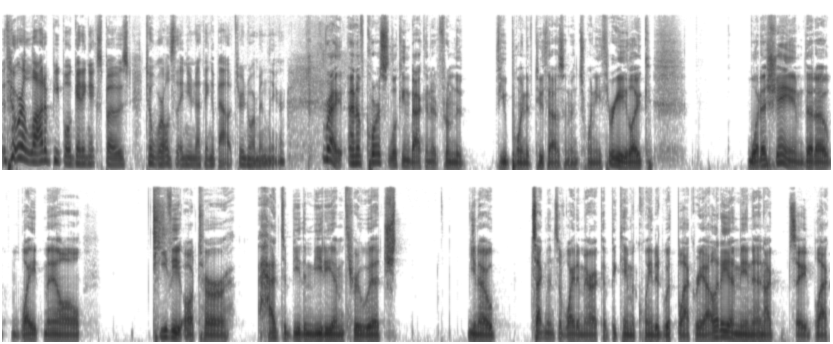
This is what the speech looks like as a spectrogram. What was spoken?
there were a lot of people getting exposed to worlds they knew nothing about through Norman Lear. Right. And of course, looking back on it from the viewpoint of 2023, like, what a shame that a white male TV auteur had to be the medium through which, you know, segments of white America became acquainted with black reality. I mean, and I say black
